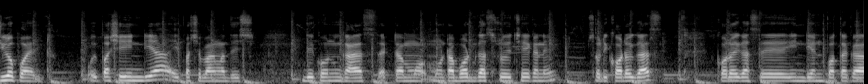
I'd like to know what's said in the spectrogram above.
জিরো পয়েন্ট ওই পাশে ইন্ডিয়া, এই পাশে বাংলাদেশ। দেখুন, গাছ, একটা মোটা বট গাছ রয়েছে এখানে। সরি করই গাছ। করই গাছে ইন্ডিয়ান পতাকা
